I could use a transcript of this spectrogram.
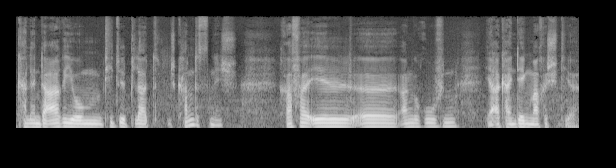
Kalendarium, Titelblatt, ich kann das nicht. Raphael äh, angerufen, ja, kein Ding, mache ich dir.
